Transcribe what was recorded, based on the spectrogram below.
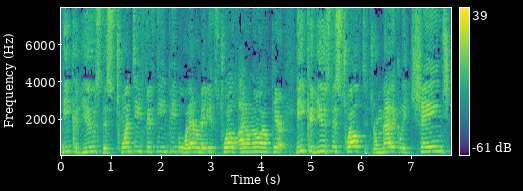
He could use this 20, 15 people, whatever, maybe it's 12, I don't know, I don't care. He could use this 12 to dramatically change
